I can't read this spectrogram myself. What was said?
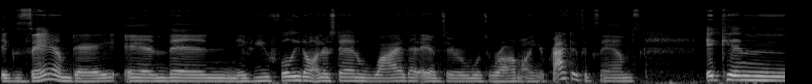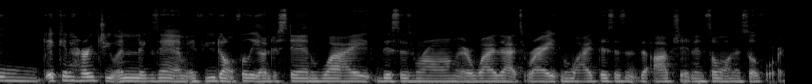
exam day. And then if you fully don't understand why that answer was wrong on your practice exams, it can it can hurt you in an exam if you don't fully understand why this is wrong or why that's right and why this isn't the option and so on and so forth.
